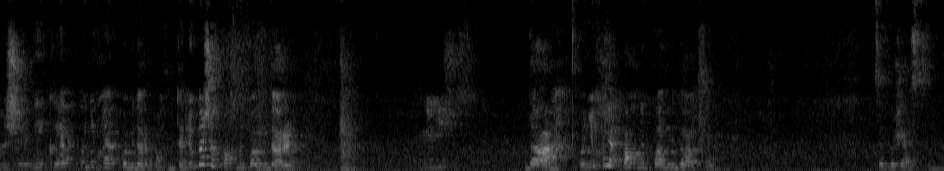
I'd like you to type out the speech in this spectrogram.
Боже, Віка, як понюхай, як помідори пахнуть. Ти любиш, як пахнуть помідори? Мені. Да, понюхай, як пахнуть помідорки. Це божественно.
